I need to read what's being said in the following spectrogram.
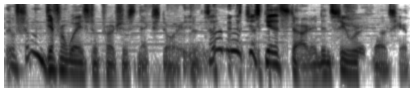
There's some different ways to approach this next story. So let's just get it started and see where it goes here.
